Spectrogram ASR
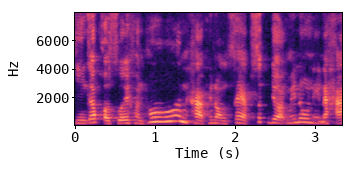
กินกับข้าวสวยหอนๆค่ะ พี่น้องแซ่บสุดยอดเมนูนี้นะคะ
